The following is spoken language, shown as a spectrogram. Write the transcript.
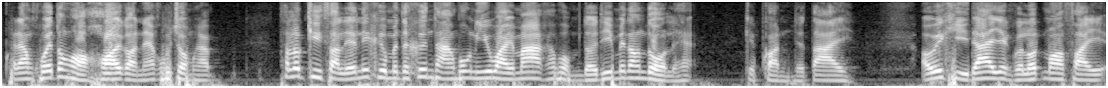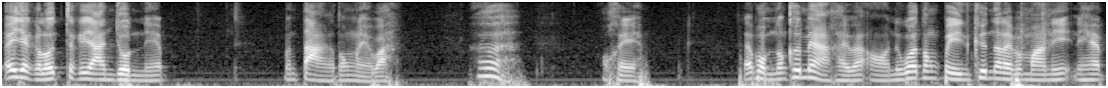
ไปทำเควสต้องหอคอยก่อนนะคุณผู้ชมครับ ถ้าเราขี่สัตว์เลี้ยงนี่คือมันจะขึ้นทางพวกนี้ไวมากครับผมโดยที่ไม่ต้องโดดเลยฮะเก็บก่อนเดี๋ยวตาย เอาไว้ขี่ได้อย่างกับรถมอไซค์เอ้ยอย่างกับรถจักรยานยนต์เนี่ยครับมันต่างกันตรงไหนวะเฮ้ยโอเค แล้วผมต้องขึ้นไปหาใครวะอ๋อนึกว่าต้องปีนขึ้นอะไรประมาณนี้นะครับ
